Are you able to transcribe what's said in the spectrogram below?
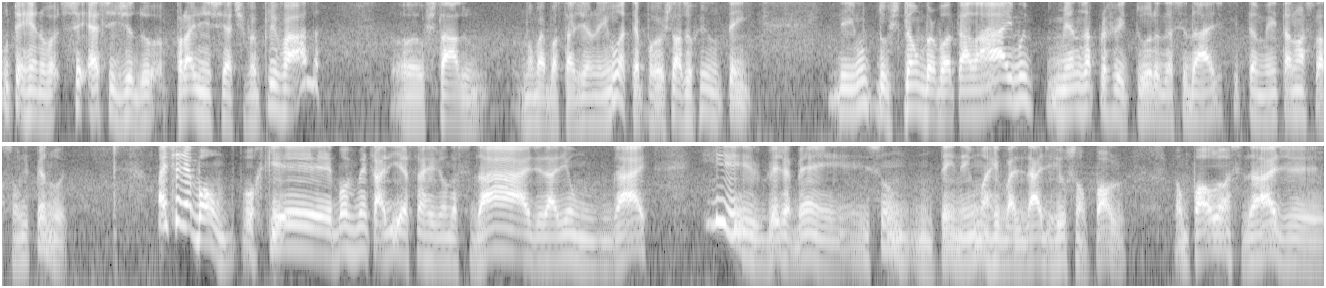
o terreno é cedido para iniciativa privada, o Estado não vai botar dinheiro nenhum, até porque o Estado do Rio não tem nenhum tostão para botar lá e muito menos a prefeitura da cidade, que também está numa situação de penúria. Mas seria bom, porque movimentaria essa região da cidade, daria um gás. E veja bem, isso não, tem nenhuma rivalidade Rio-São Paulo. São Paulo é uma cidade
